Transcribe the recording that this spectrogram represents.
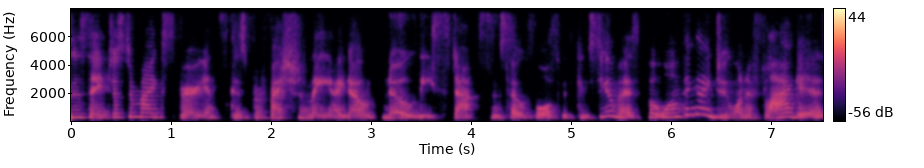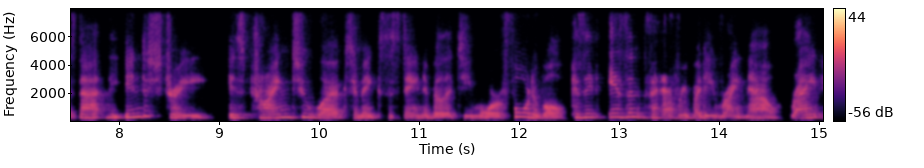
I say, just in my experience, because professionally I don't know these stats and so forth with consumers, but one thing I do want to flag is that the industry is trying to work to make sustainability more affordable because it isn't for everybody right now, right?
